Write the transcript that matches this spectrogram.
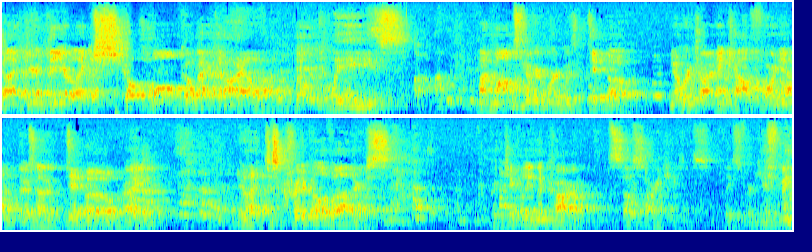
Like, you're, you're like, Shh, go home. Go back to Iowa. Please. My mom's favorite word was dippo. You know, we're driving in California. There's another dippo, right? You're like, just critical of others. Particularly in the car. I'm so sorry, Jesus. Please forgive me.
